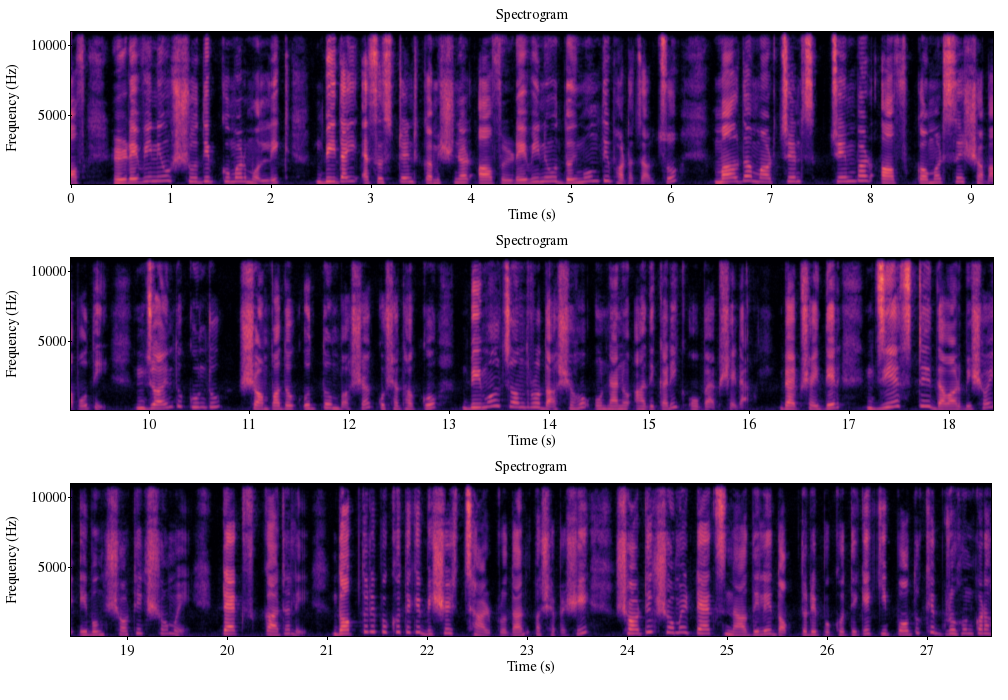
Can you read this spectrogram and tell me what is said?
of revenue Sudip Kumar Mallick, বিদায়ী assistant commissioner of revenue Daimanti Bhattacharya, Malda merchants chamber of কমার্সের সভাপতি জয়ন্ত কুণ্ডু, সম্পাদক উত্তম বসা, কোষাধ্যক্ষ বিমল চন্দ্র দাস সহ অন্যান্য আধিকারিক ও ব্যবসায়ীরা। ব্যবসায়ীদের জিএসটি দেওয়ার বিষয় এবং সঠিক সময়ে ট্যাক্স কাটালে দপ্তরের পক্ষ থেকে বিশেষ ছাড় প্রদান, পাশাপাশি সঠিক সময়ে ট্যাক্স না দিলে দপ্তরের পক্ষ থেকে কি পদক্ষেপ গ্রহণ করা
